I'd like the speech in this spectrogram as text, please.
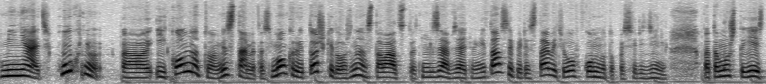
менять кухню э, и комнату местами. То есть мокрые точки должны оставаться. То есть нельзя взять унитаз и переставить его в комнату посередине. Потому что есть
